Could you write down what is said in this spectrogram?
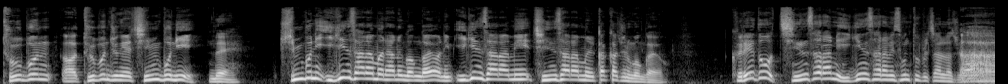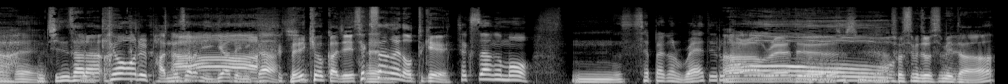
두 분, 어, 두분 중에 진 분이, 네. 진 분이 이긴 사람을 하는 건가요? 아니면 이긴 사람이 진 사람을 깎아주는 건가요? 그래도 진 사람이 이긴 사람이 손톱을 잘라줘요. 아, 네. 그럼 진 사람- 케어를 받는 사람이 이겨야 되니까. 매니큐어까지. 색상은 어떻게? 색상은 뭐, 음, 새빨간 red로. 아, red. 좋습니다. 좋습니다, 좋습니다.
